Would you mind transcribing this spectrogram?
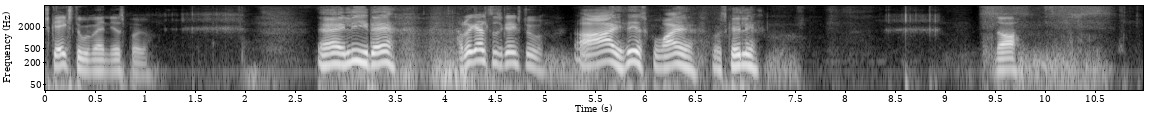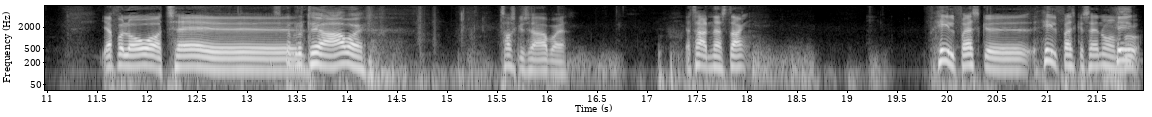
skægstue mand, Jesper jo. Ja, lige i dag. Har du ikke altid skægstue? Nej, det er sgu mig forskelligt. Nå. Jeg får lov at tage... Øh, Skal du til at arbejde? Så skal vi til at arbejde. Jeg tager den her stang. Helt friske, helt friske sandorm Helt på.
